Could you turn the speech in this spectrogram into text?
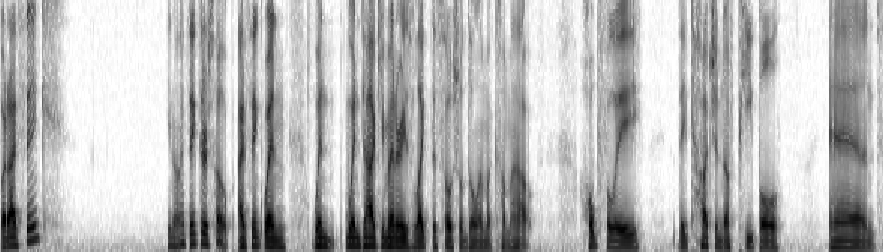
but I think you know, I think there's hope. I think when when when documentaries like The Social Dilemma come out, hopefully they touch enough people and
